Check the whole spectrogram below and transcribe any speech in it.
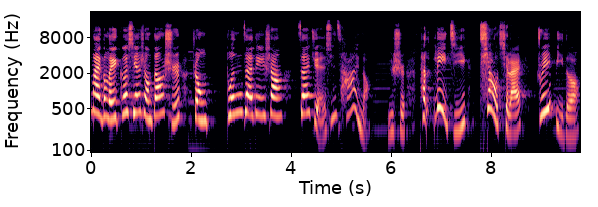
麦格雷戈先生当时正蹲在地上摘卷心菜呢。于是他立即跳起来追彼得，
